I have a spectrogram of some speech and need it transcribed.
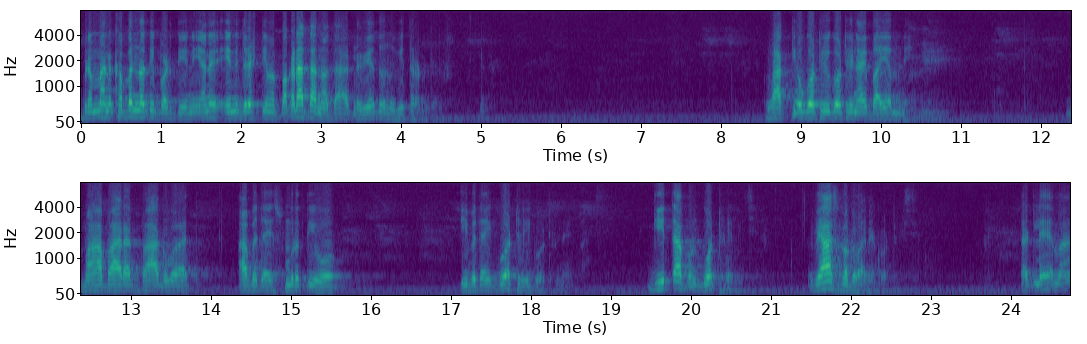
બ્રહ્માને ખબર નહોતી પડતી એની, અને એની દ્રષ્ટિમાં પકડાતા નહોતા, એટલે વેદોનું વિતરણ કર્યું. વાક્યો ગોઠવી ગોઠવીને આપ્યા એમ નહીં મહાભારત, ભાગવત, આ બધા સ્મૃતિઓ એ બધા ગોઠવી ગોઠવી નાખ્યા ગીતા પણ ગોઠવેલી છે. વ્યાસ ભગવાને ગોઠવી છે. એટલે એમાં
